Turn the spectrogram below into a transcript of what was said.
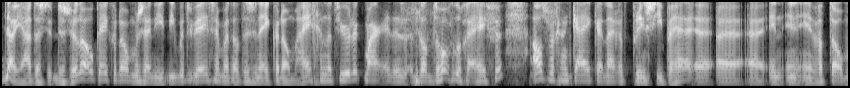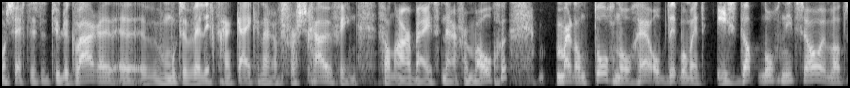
Nou ja, er, zullen ook economen zijn die het niet met u eens zijn, maar dat is een econoom eigen natuurlijk. Maar dan toch nog even, als we gaan kijken naar het principe, hè, in, in, wat Thomas zegt is natuurlijk waar. We moeten wellicht gaan kijken naar een verschuiving van arbeid naar vermogen. Maar dan toch nog, hè, op dit moment is dat nog niet zo. En wat,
